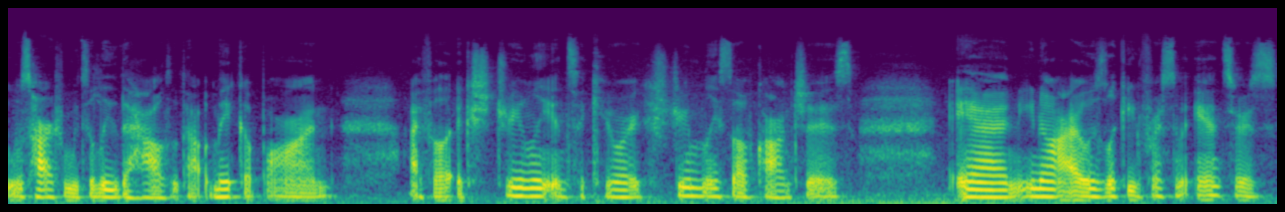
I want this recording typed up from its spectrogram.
it was hard for me to leave the house without makeup on. I felt extremely insecure, extremely self conscious. And, you know, I was looking for some answers.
